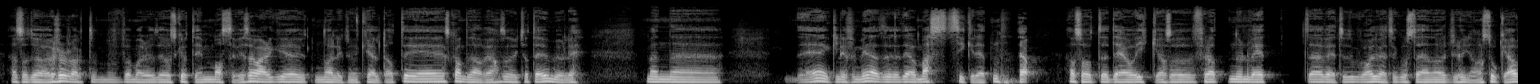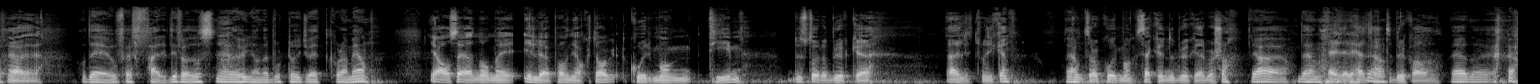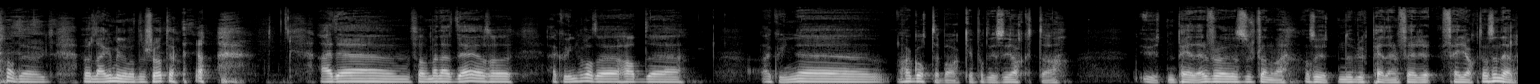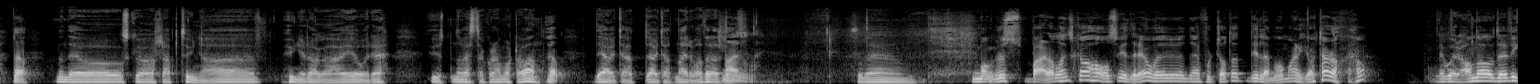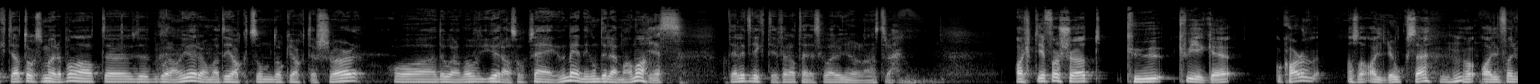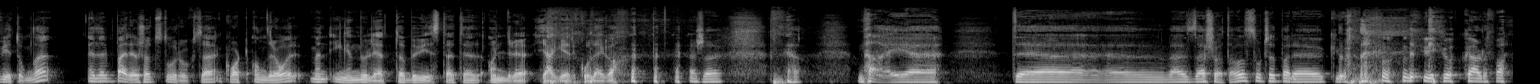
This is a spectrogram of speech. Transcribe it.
altså, Du har jo selvsagt de det er skutt inn massevis av elg uten elektronikk i hele tatt i Skandinavia, så det er ikke at det er umulig. Men eh, det er egentlig for meg det det er jo mest sikkerheten. Ja. Altså at det er jo ikke altså, For at når vet, vet Alle vet jo hvordan det er når hundene har stukket av. Ja, ja. Og det er jo forferdelig følelse når hundene er borte og ikke vet hvor de er igjen. Ja, og så er det noe med i løpet av en jaktdag hvor mange team du står og bruker elektronikken, Ja. kontra hvor mange sekunder du bruker børsa. Ja, ja, ja. Det er noe- Eller helt ja. tatt du bruker Det er, ja, det er at den skjøt, ja. Nei, det, for, men det altså Jeg kunne på en måte hatt eh, Jeg kunne eh, ha gått tilbake på et vis og jakta uten peiler, for hvis du skjønner meg. Altså uten å bruke peileren for, for jakta sin del. Ja. Men det å skulle ha sluppet unna 100 dager i året uten å vite hvor de ble av Ja. det har ikke jeg hatt nerver til. nei, nei. Så det Magnus Berdal han skal ha oss videre over Det er fortsatt et dilemma om elgjakt her, da. Ja. Det går an, og det er viktig at dere som hører på, at eh, det går an å gjøre om etter jakt som dere jakter sjøl. Og det går an å gjøre seg opp sin egen mening om dilemmaene. Yes. Det er litt viktig for at dette skal være underholdende, tror jeg. Alltid får skjøt ku, kvige og kalv, altså aldri okse, Mhm. og alle får vite om det. Eller bare skjøt storokse hvert andre år, men ingen mulighet til å bevise det til andre jegerkollegaer. Ja. Nei, eh, det eh, Jeg jeg skjøt vel stort sett bare ku og kalver.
